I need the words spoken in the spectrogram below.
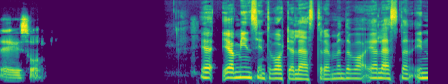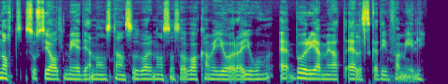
Det är ju så. Jag, jag, minns inte vart jag läste det, men det var, jag läste i något socialt media någonstans, så var det någon som sa, vad kan vi göra? Jo, börja med att älska din familj.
